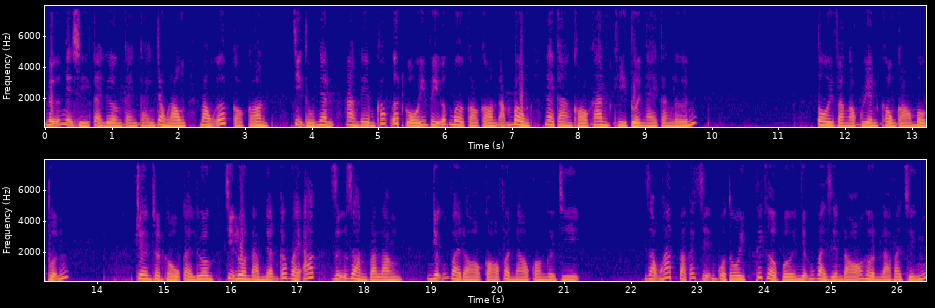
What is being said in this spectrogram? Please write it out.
nữ nghệ sĩ cải lương cành cánh trong lòng, mong ước có con. Chị thú nhận hàng đêm khóc ướt gối vì ước mơ có con ẵm bồng ngày càng khó khăn khi tuổi ngày càng lớn. Tôi và Ngọc Huyền không có mâu thuẫn. Trên sân khấu cải lương, chị luôn đảm nhận các vai ác, dữ dằn và lằng. Những vai đó có phần nào còn người chị. Giọng hát và cách diễn của tôi thích hợp với những vai diễn đó hơn là vai chính.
